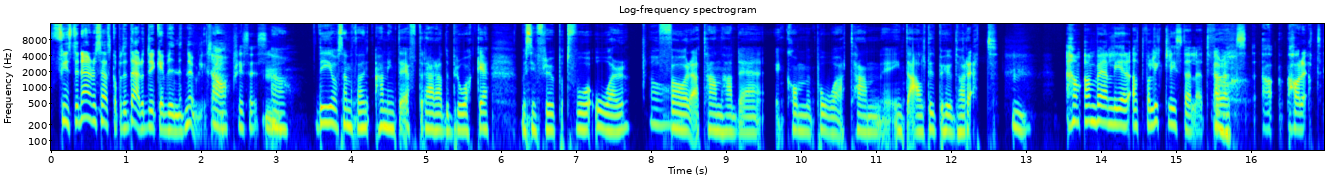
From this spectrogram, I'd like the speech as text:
Finns det där och sällskapet är där, då dricker jag vinet nu. Liksom. Ja, precis. ja. Det och sen att han, han inte efter det här hade bråkat med sin fru på två år. För att han hade kommit på att han inte alltid behövde ha rätt. Han, han väljer att vara lycklig istället för Ja. att ja, ha rätt.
